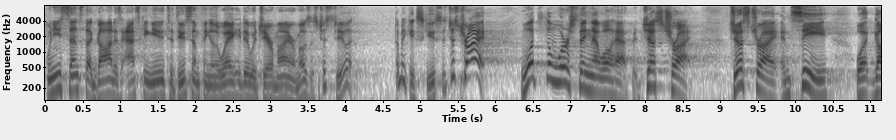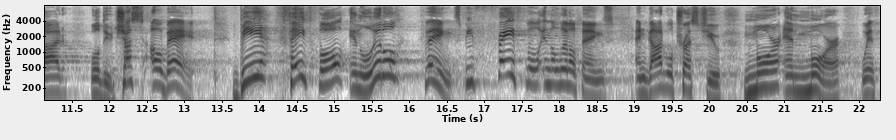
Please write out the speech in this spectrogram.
when you sense that God is asking you to do something in the way He did with Jeremiah or Moses, just do it. Don't make excuses. Just try it. What's the worst thing that will happen? Just try. Just try and see what God will do. Just obey. Be faithful in little things. Be faithful in the little things, and God will trust you more and more with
